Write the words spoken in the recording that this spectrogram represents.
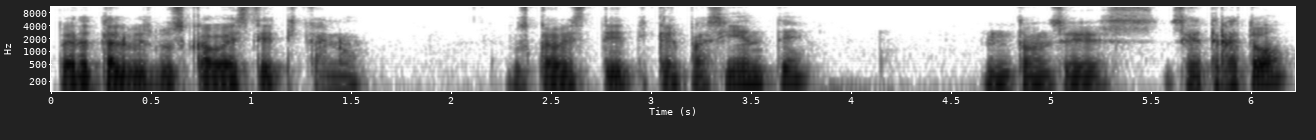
pero tal vez buscaba estética, ¿no? Buscaba estética el paciente, entonces se trató,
